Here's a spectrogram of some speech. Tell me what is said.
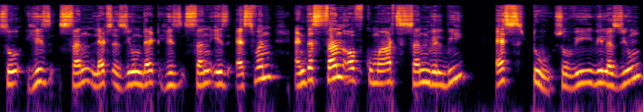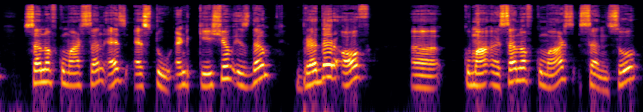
so his son let's assume that his son is S1 and the son of Kumar's son will be S2 so we will assume son of Kumar's son as S2 and Keshav is the brother of uh, Kumar, uh, son of Kumar's son. So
